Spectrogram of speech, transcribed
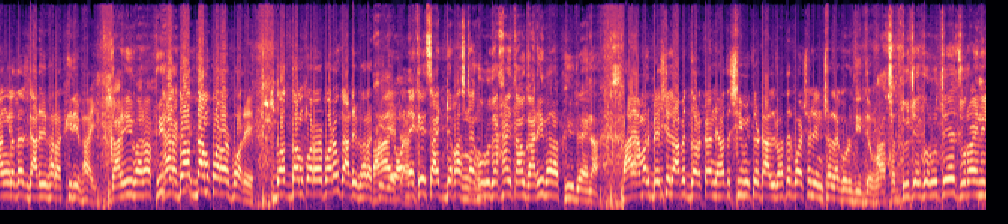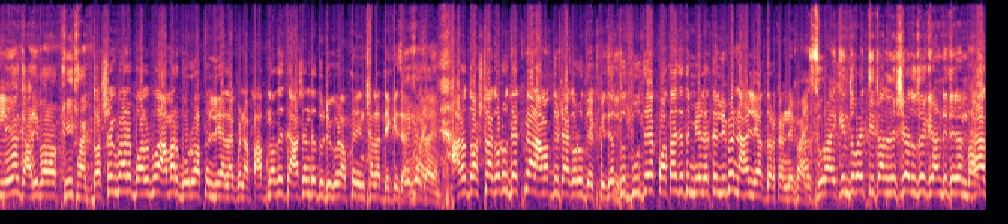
বাংলাদেশ গাড়ি ভাড়া ফ্রি ভাই। গাড়ি ভাড়া ফ্রি হ্যাঁ দর দাম করার পরে দর দাম করার পরেও গাড়ি ভাড়া ফ্রি অনেকেই চারটে পাঁচটা গরু দেখায় তাও গাড়ি ভাড়া ফ্রি দেয় না। ভাই আমার বেশি লাভের দরকার নেই হয়তো সীমিত ডাল ভাতের পয়সা ইনশাল্লাহ গরু দিয়ে দেবো। আচ্ছা দুইটা গরুতে জোড়াই নিলে গাড়ি ভাড়া ফ্রি থাকবে। দর্শক ভাই বলব আমার গরু আপনার লিয়া লাগবে না। যদি আসেন তো দুটি গরু আপনি ইনশাল্লাহ দেখে যান। আরও দশটা গরু দেখবে আর আমার দুইটা গরু দেখবি। যে দুধে কথায় যদি মেলেতে নিবে না হলে দরকার নেই ভাই। জোড়াই কিন্তু ভাই তেতাল্লিশ টাকা দুধের গ্যারান্টি দিলেন ভাই হ্যাঁ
